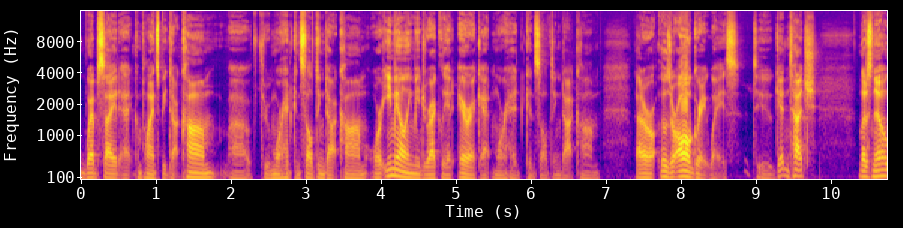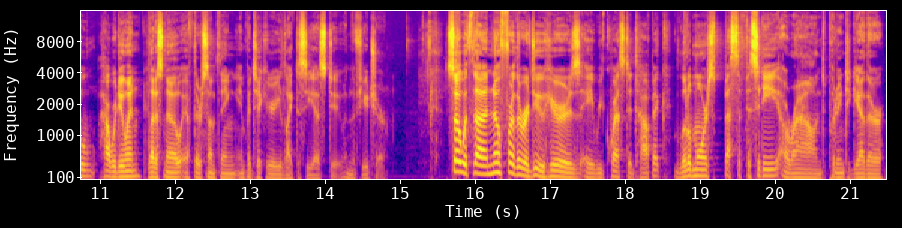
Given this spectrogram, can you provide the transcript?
website at compliancebeat.com, uh, through moorheadconsulting.com, or emailing me directly at eric at moorheadconsulting.com. That are, those are all great ways to get in touch. Let us know how we're doing. Let us know if there's something in particular you'd like to see us do in the future. So, with uh, no further ado, here is a requested topic. A little more specificity around putting together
